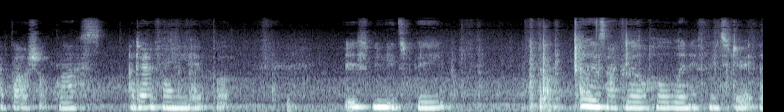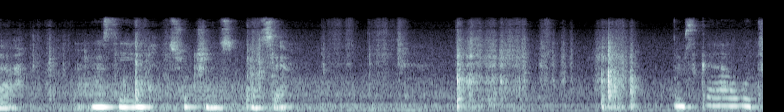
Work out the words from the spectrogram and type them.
I've got a shot glass. I don't know if I'll need it, but if needs be. Oh, there's like a little hole in it for me to do it there. Where's the instructions? Let's see. I'm scared.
